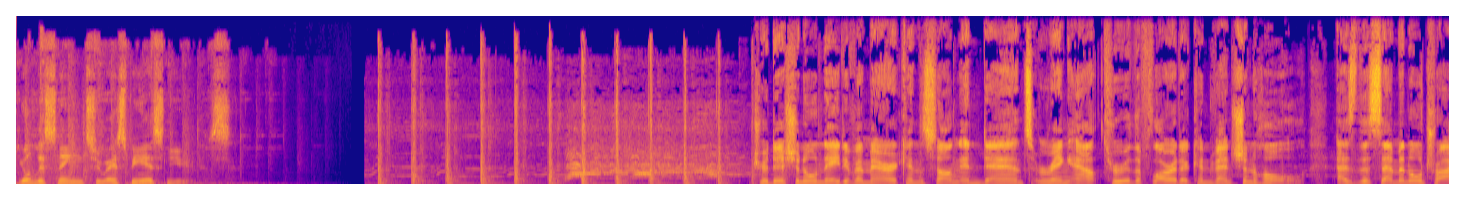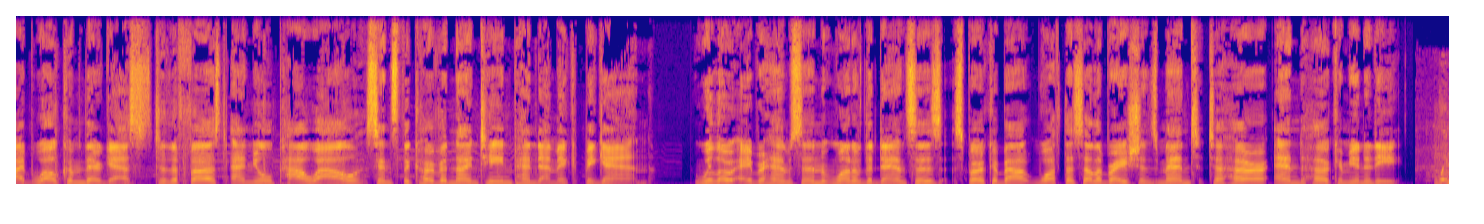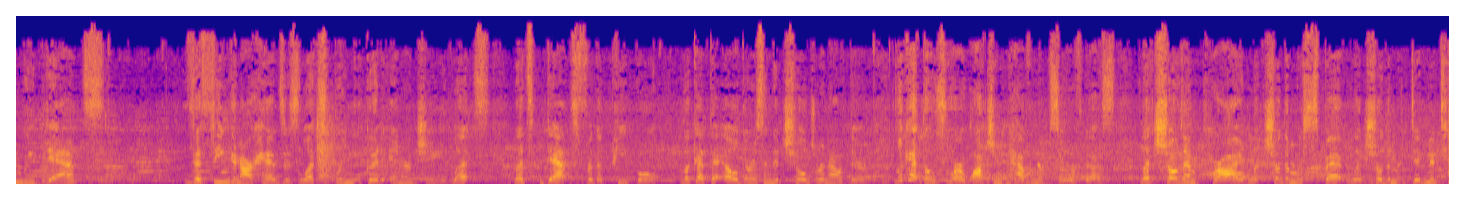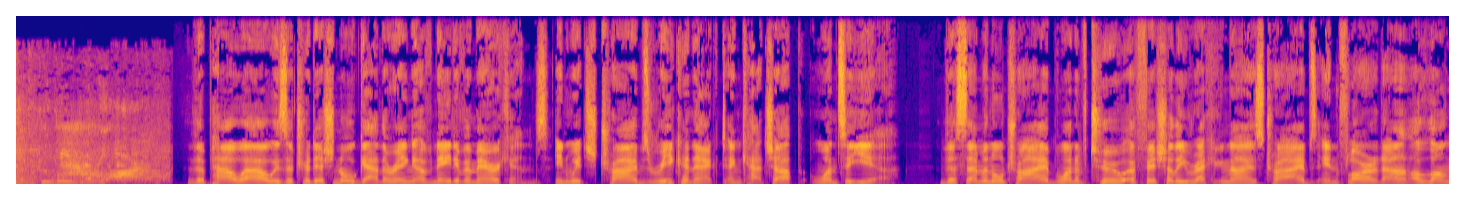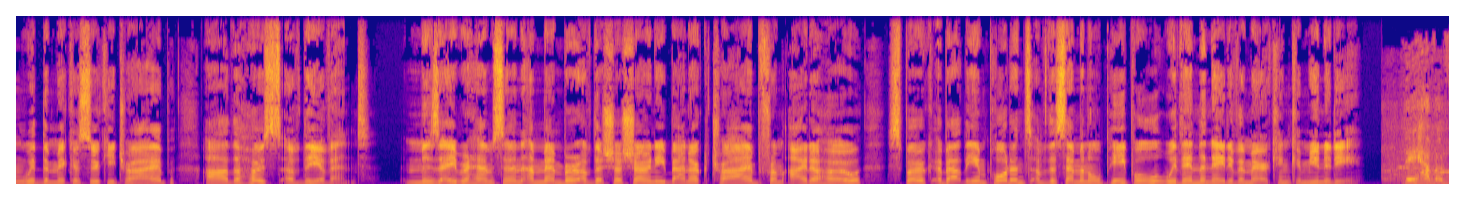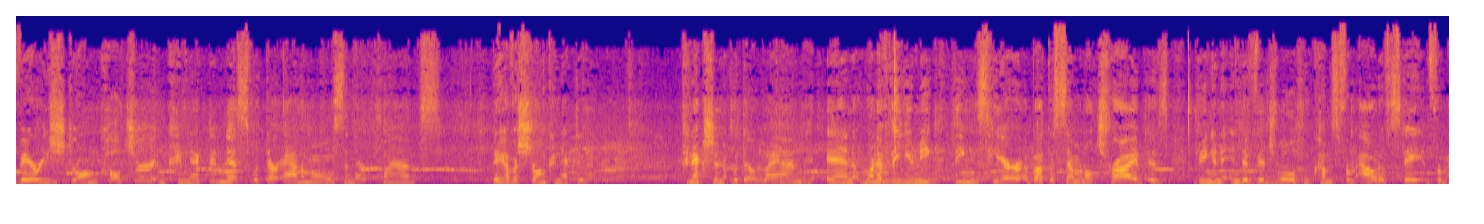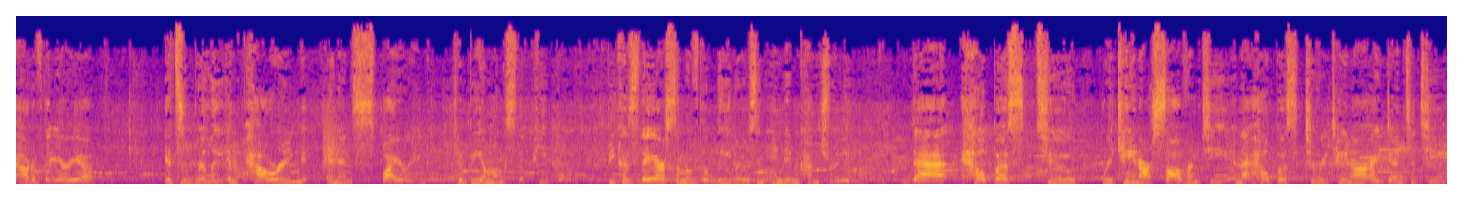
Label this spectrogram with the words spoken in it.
You're listening to SBS News. Traditional Native American song and dance ring out through the Florida Convention Hall as the Seminole tribe welcomed their guests to the first annual powwow since the COVID 19 pandemic began. Willow Abrahamson, one of the dancers, spoke about what the celebrations meant to her and her community. When we dance, the thing in our heads is let's bring good energy. Let's let's dance for the people. Look at the elders and the children out there. Look at those who are watching and haven't observed us. Let's show them pride. Let's show them respect. Let's show them dignity and who we really are. The powwow is a traditional gathering of Native Americans in which tribes reconnect and catch up once a year. The Seminole tribe, one of two officially recognized tribes in Florida, along with the Miccosukee tribe, are the hosts of the event. Ms. Abrahamson, a member of the Shoshone Bannock tribe from Idaho, spoke about the importance of the Seminole people within the Native American community. They have a very strong culture and connectedness with their animals and their plants. They have a strong connected connection with their land. And one of the unique things here about the Seminole tribe is being an individual who comes from out of state and from out of the area. It's really empowering and inspiring to be amongst the people because they are some of the leaders in Indian country that help us to retain our sovereignty and that help us to retain our identity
